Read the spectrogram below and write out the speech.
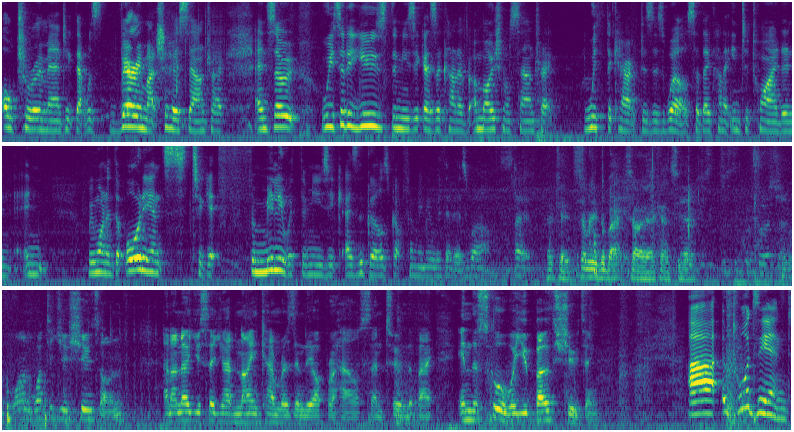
ultra romantic, that was very much her soundtrack. And so we sort of used the music as a kind of emotional soundtrack with the characters as well. So they kind of intertwined, and, and we wanted the audience to get familiar with the music as the girls got familiar with it as well. So Okay, somebody in the back. Sorry, I can't see that. Just, just a quick question. One, what did you shoot on? And I know you said you had nine cameras in the opera house and two in the back. In the school, were you both shooting? Uh, towards the end,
